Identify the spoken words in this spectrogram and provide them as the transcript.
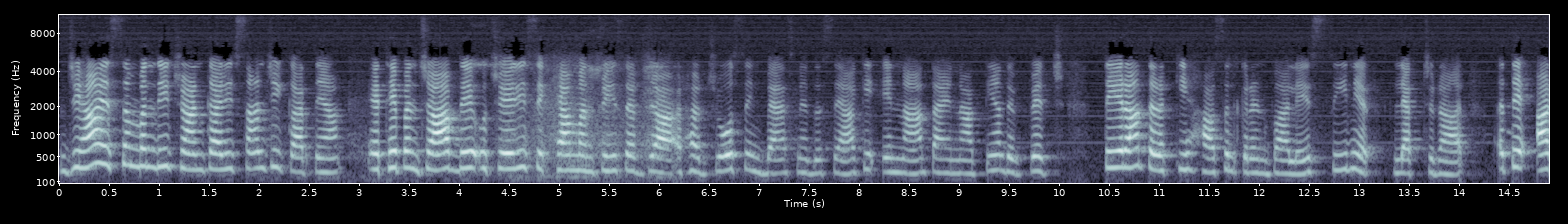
ਜੀ ਹਾਂ, ਇਸ ਸੰਬੰਧੀ ਜਾਣਕਾਰੀ ਸਾਂਝੀ ਕਰਦਿਆਂ ਇੱਥੇ ਪੰਜਾਬ ਦੇ ਉਚੇਰੀ ਸਿੱਖਿਆ ਮੰਤਰੀ ਸਰਦਾਰ ਹਰਜੋਤ ਸਿੰਘ ਬੈਂਸ ਨੇ ਦੱਸਿਆ ਕਿ ਇਨ੍ਹਾਂ ਤਾਇਨਾਤੀਆਂ ਦੇ ਵਿੱਚ 13 ਤਰੱਕੀ ਹਾਸਲ ਕਰਨ ਵਾਲੇ ਸੀਨੀਅਰ ਲੈਕਚਰਾਰ ਅਤੇ 8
